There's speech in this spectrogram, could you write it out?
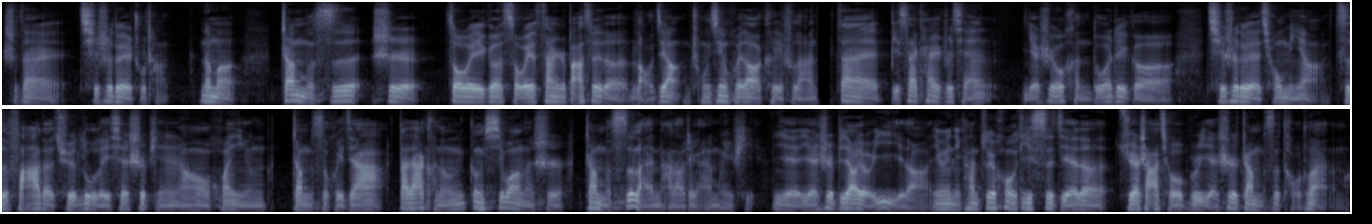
是在骑士队主场，那么詹姆斯是。作为一个所谓三十八岁的老将，重新回到克利夫兰，在比赛开始之前，也是有很多这个骑士队的球迷啊，自发的去录了一些视频，然后欢迎詹姆斯回家。大家可能更希望的是詹姆斯来拿到这个 MVP，也也是比较有意义的，因为你看最后第四节的绝杀球，不是也是詹姆斯投出来的吗？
